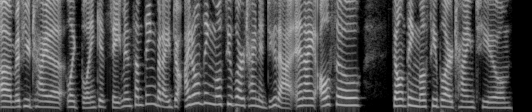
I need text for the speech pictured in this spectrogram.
Um, if you try to like blanket statement something, but I don't, I don't think most people are trying to do that. And I also don't think most people are trying to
